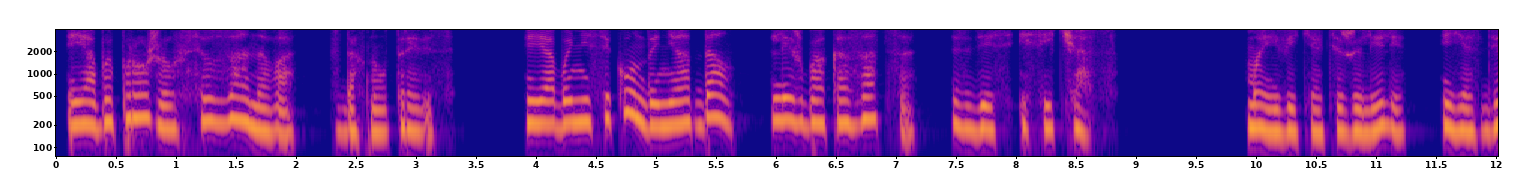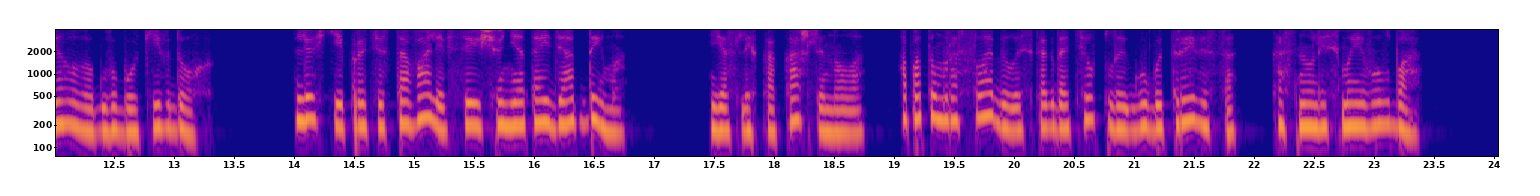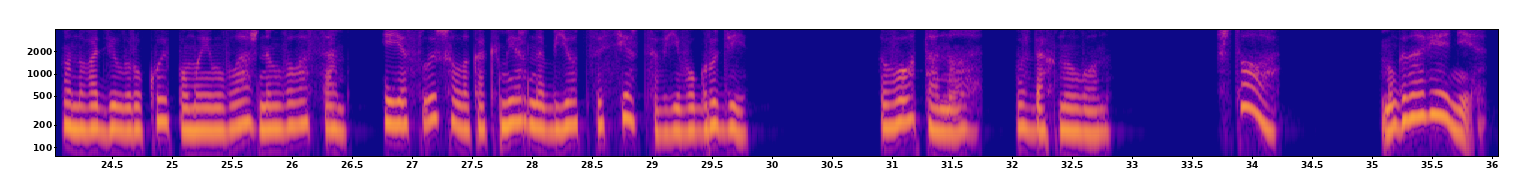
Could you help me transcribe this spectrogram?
Я бы прожил все заново, вздохнул Трэвис. «Я бы ни секунды не отдал, лишь бы оказаться здесь и сейчас». Мои веки отяжелели, и я сделала глубокий вдох. Легкие протестовали, все еще не отойдя от дыма. Я слегка кашлянула, а потом расслабилась, когда теплые губы Трэвиса коснулись моего лба. Он водил рукой по моим влажным волосам, и я слышала, как мерно бьется сердце в его груди. «Вот оно», — вздохнул он. «Что?» «Мгновение.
